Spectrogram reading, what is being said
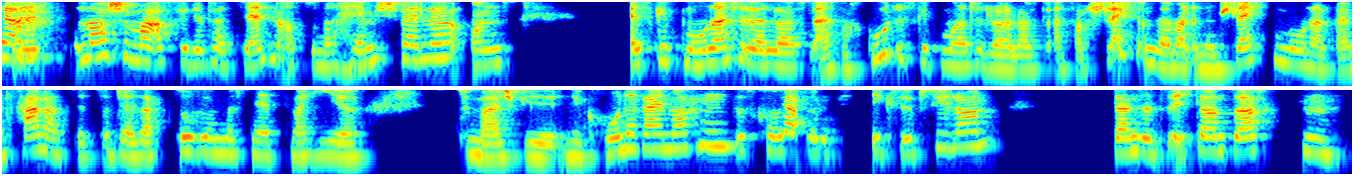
Ja. Immer schon mal für den Patienten auch so eine Hemmschwelle und es gibt Monate, da läuft es einfach gut, es gibt Monate, da läuft es einfach schlecht. Und wenn man in einem schlechten Monat beim Zahnarzt sitzt und der sagt, so, wir müssen jetzt mal hier zum Beispiel eine Krone reinmachen, das kostet ja. XY, dann sitze ich da und sage, hm,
